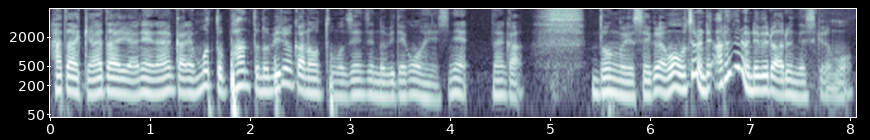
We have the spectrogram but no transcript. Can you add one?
畑あたりはね、なんかね、もっとパンと伸びるのかなとも全然伸びてこへんしね。なんか、どんぐりせぐらい、もうもちろんある程度のレベルはあるんですけども、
